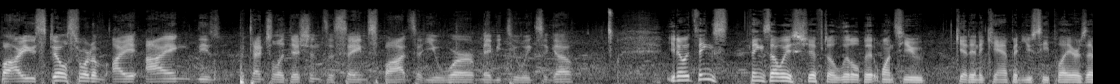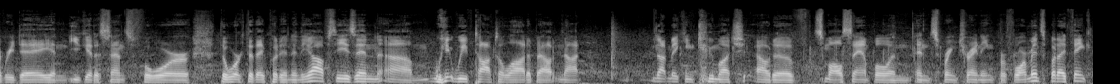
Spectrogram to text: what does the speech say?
But are you still sort of eyeing these potential additions the same spots that you were maybe two weeks ago? You know, things things always shift a little bit once you get into camp and you see players every day and you get a sense for the work that they put in in the off season. Um, we, we've talked a lot about not not making too much out of small sample and, and spring training performance, but I think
